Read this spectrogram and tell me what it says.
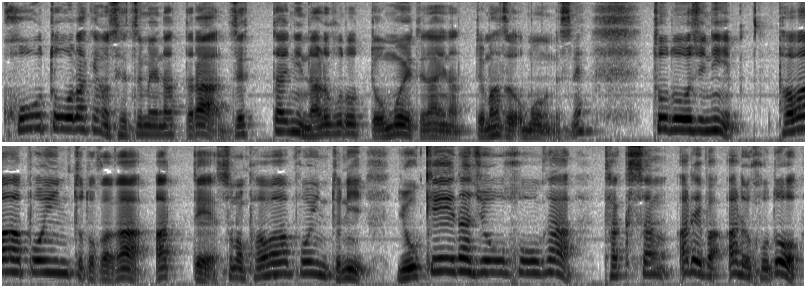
口頭だけの説明だったら、絶対になるほどって思えてないなってまず思うんですね。と同時に、パワーポイントとかがあって、そのパワーポイントに余計な情報がたくさんあればあるほど、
